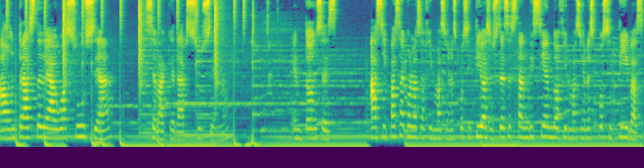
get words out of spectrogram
a un traste de agua sucia, se va a quedar sucia, ¿no? Entonces, así pasa con las afirmaciones positivas. Si ustedes están diciendo afirmaciones positivas,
